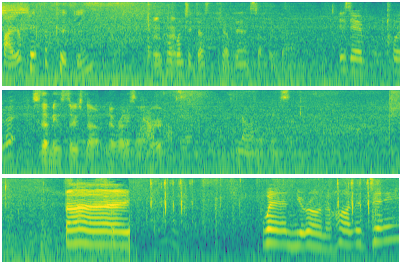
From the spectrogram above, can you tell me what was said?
fire pit for cooking, a whole bunch of dust shoved in and stuff like that. Is there a toilet? So that means there's no no running There's water. No, I don't think so. Bye. When you're on a holiday,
